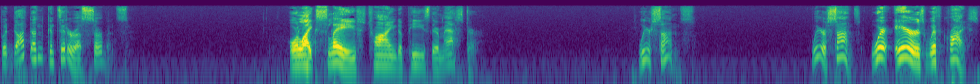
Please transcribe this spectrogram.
But God doesn't consider us servants or like slaves trying to appease their master. We are sons. We are sons. We're heirs with Christ.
